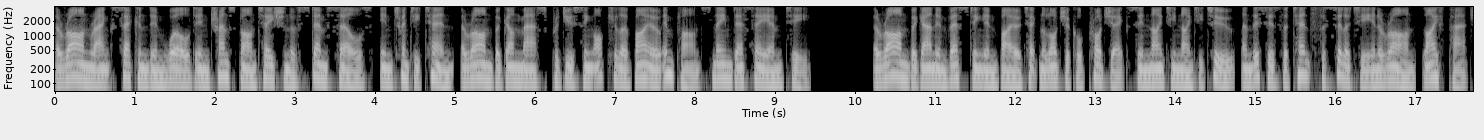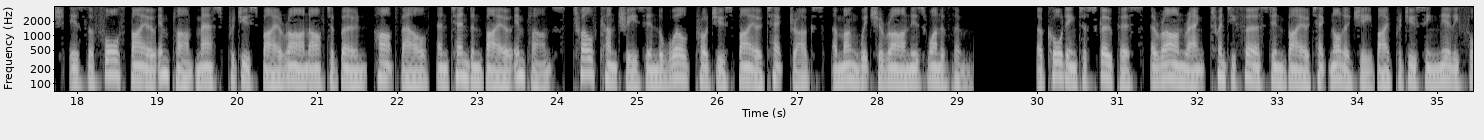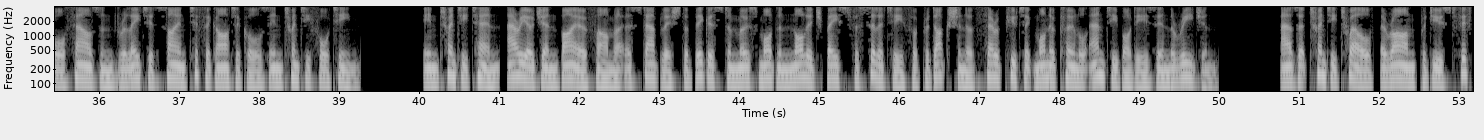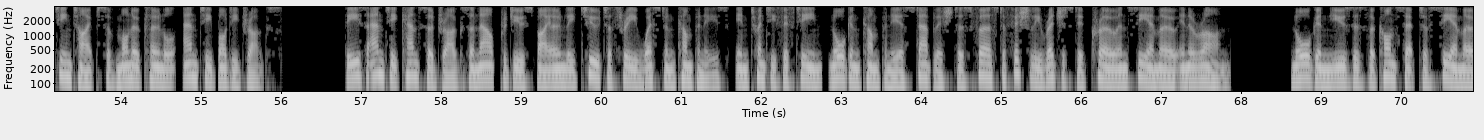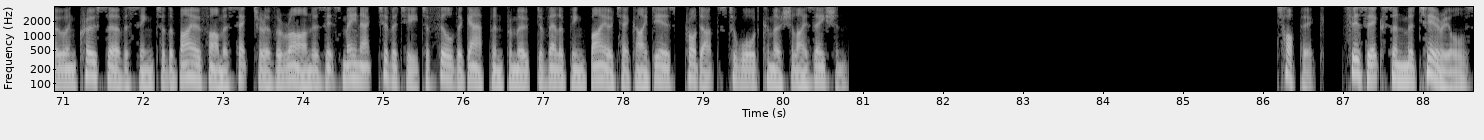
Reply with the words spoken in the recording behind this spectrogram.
Iran ranks second in world in transplantation of stem cells. In 2010, Iran began mass producing ocular bio implants named SAMT. Iran began investing in biotechnological projects in 1992, and this is the 10th facility in Iran. LifePatch is the fourth bio-implant mass produced by Iran after bone, heart valve, and tendon bio-implants. Twelve countries in the world produce biotech drugs, among which Iran is one of them. According to Scopus, Iran ranked 21st in biotechnology by producing nearly 4,000 related scientific articles in 2014. In 2010, AryoGen Biopharma established the biggest and most modern knowledge-based facility for production of therapeutic monoclonal antibodies in the region. As at 2012, Iran produced 15 types of monoclonal, antibody drugs. These anti-cancer drugs are now produced by only two to three Western companies. In 2015, Norgon Company established as first officially registered CRO and CMO in Iran. Norgon uses the concept of CMO and CRO servicing to the biopharma sector of Iran as its main activity to fill the gap and promote developing biotech ideas, products toward commercialization. Physics and materials.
